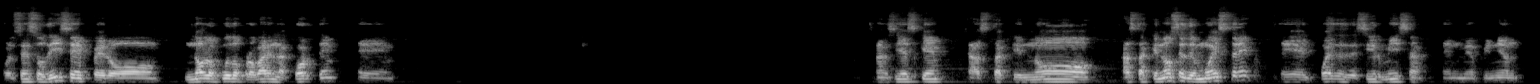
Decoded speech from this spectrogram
Pues eso dice, pero no lo pudo probar en la corte. Eh, así es que hasta que no, hasta que no se demuestre, él puede decir misa, en mi opinión.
